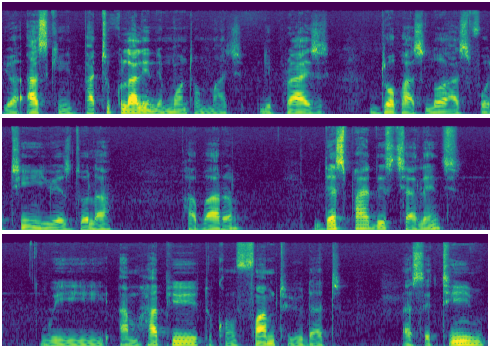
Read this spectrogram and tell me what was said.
you are asking, particularly in the month of March, the price dropped as low as 14 US dollar per barrel. Despite this challenge, we I'm happy to confirm to you that as a team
